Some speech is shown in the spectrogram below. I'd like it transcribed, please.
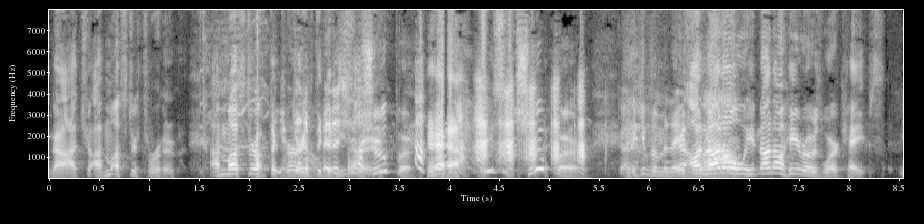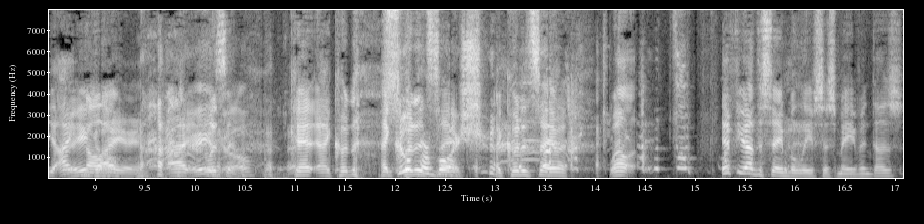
No, I, tr- I muster through. I muster up the courage to get finish He's a through. trooper. He's a trooper. Gotta give him an A. Yeah, uh, oh, not all not all heroes wear capes. Yeah, I There you no, go. I hear you. I, There you listen, go. can't, I couldn't. I Super couldn't say. Bush. I couldn't say. Well, if you have the same beliefs as Maven does,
